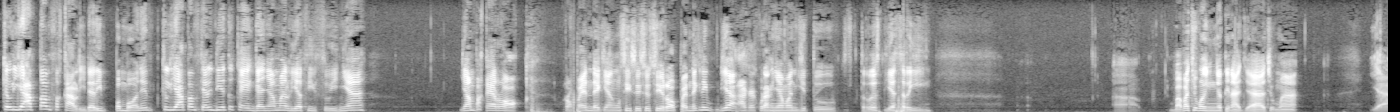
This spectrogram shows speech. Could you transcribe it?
kelihatan sekali dari pembawanya kelihatan sekali dia tuh kayak gak nyaman lihat siswinya yang pakai rok. Rok pendek yang siswi-siswi rok pendek nih dia agak kurang nyaman gitu. Terus dia sering uh, bapak cuma ngingetin aja cuma ya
